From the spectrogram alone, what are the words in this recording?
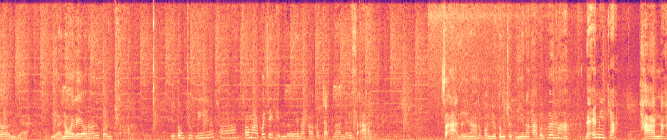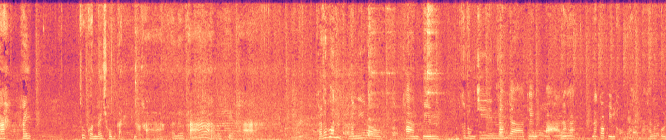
ก็เหลือเหลือน้อยแล้วนะทุกคน อยู่ตรงจุดนี้นะคะ เข้ามาก็จะเห็นเลยนะคะเขาจัดร้านได้สะอาด สะอาดเลยนะคะทุกคนอยู่ตรงจุดนี้นะคะ เพื่อนๆมาเดี๋ยวแอดมินจะทานนะคะ ให้ทุกคนได้ชมกันนะคะไปเลยค่ะโอเคค่ะค่ะทุกคนวันนี้เราทานเป็นขนมจีนน้ำยาแกงป่านะคะ แล้วก็เป็นของหวานนะคะทุกคน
